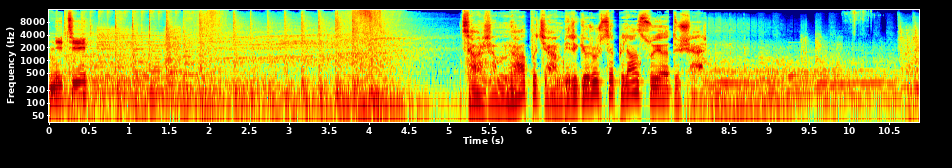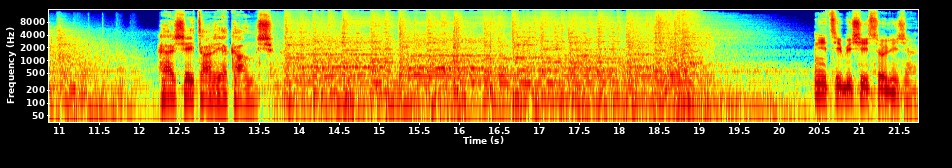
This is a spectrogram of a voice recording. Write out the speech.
Niti, Tanrım ne yapacağım? Biri görürse plan suya düşer. Her şey Tanrı'ya kalmış. Niti bir şey söyleyeceğim.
